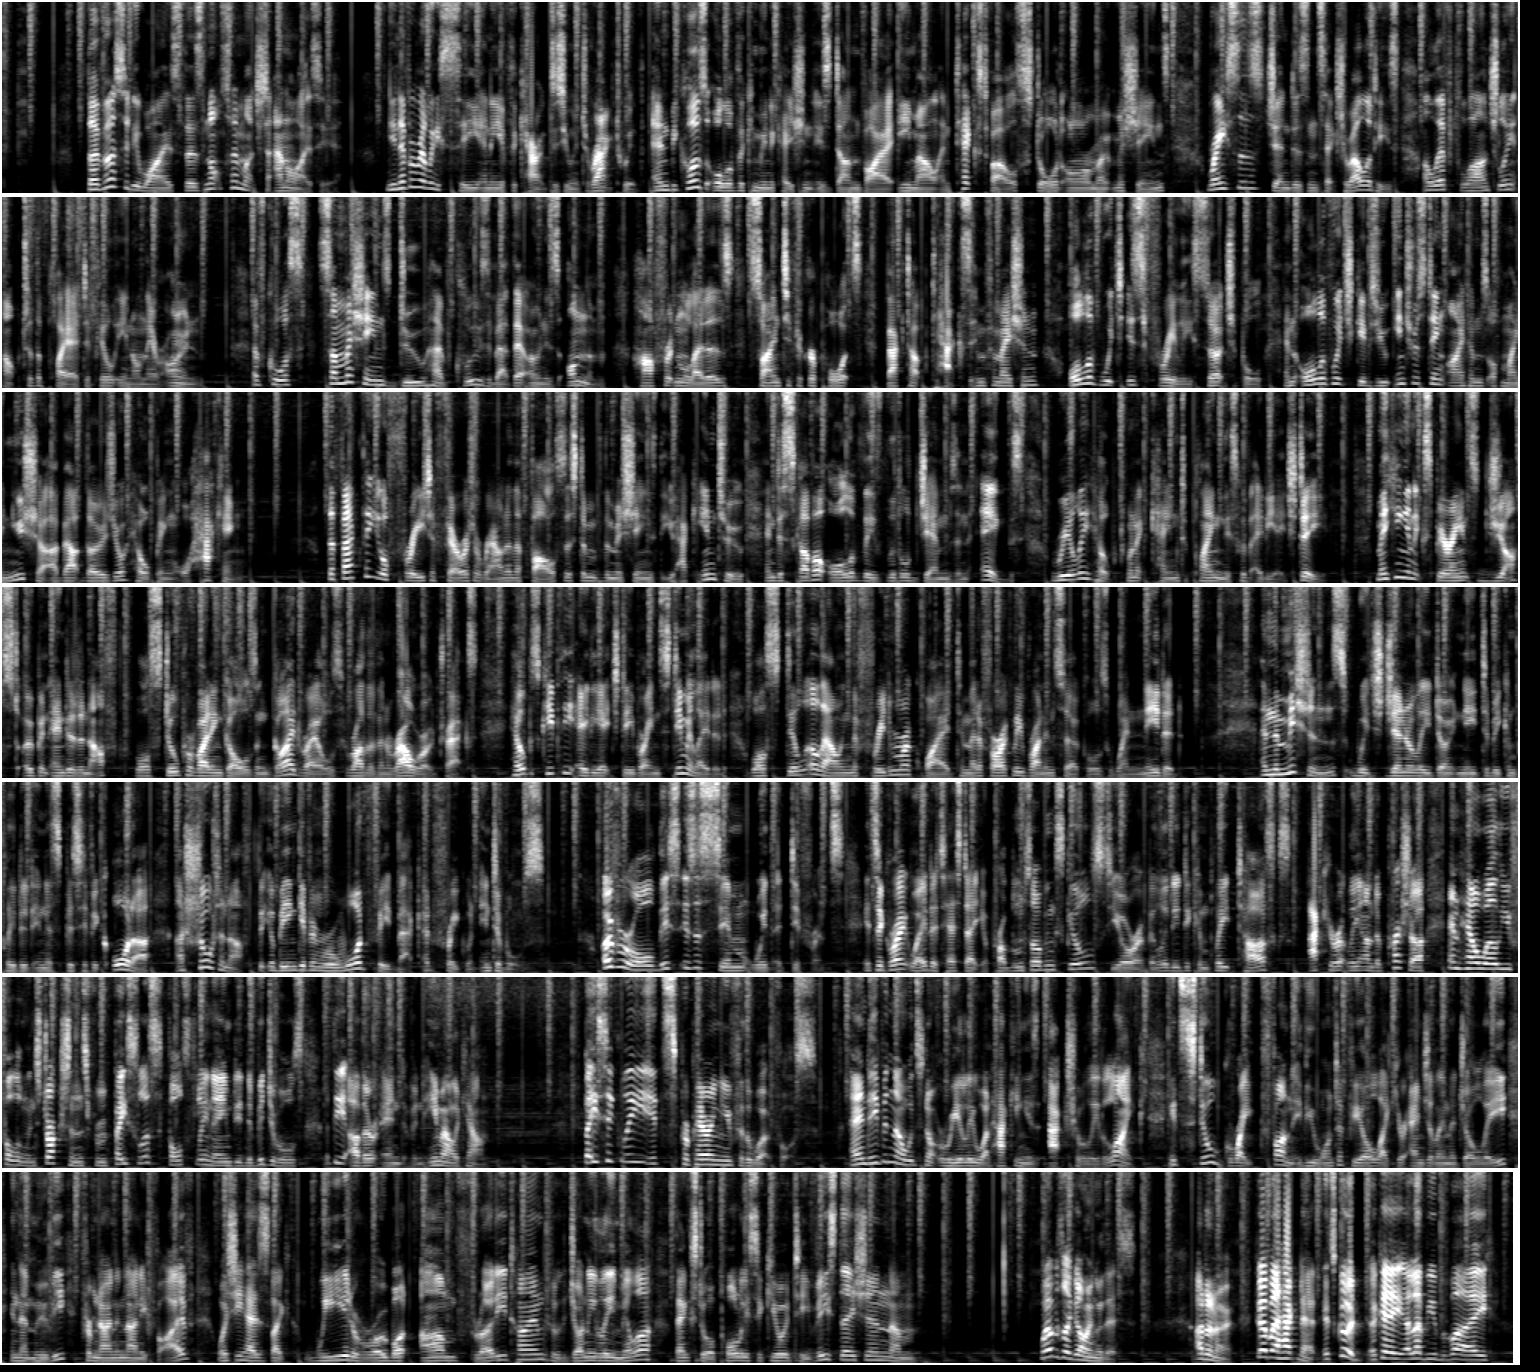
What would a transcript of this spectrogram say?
Diversity wise, there's not so much to analyse here. You never really see any of the characters you interact with, and because all of the communication is done via email and text files stored on remote machines, races, genders and sexualities are left largely up to the player to fill in on their own. Of course, some machines do have clues about their owners on them, half-written letters, scientific reports, backed up tax information, all of which is freely searchable, and all of which gives you interesting items of minutia about those you're helping or hacking. The fact that you're free to ferret around in the file system of the machines that you hack into and discover all of these little gems and eggs really helped when it came to playing this with ADHD. Making an experience just open-ended enough while still providing goals and guide rails rather than railroad tracks helps keep the ADHD brain stimulated while still allowing the freedom required to metaphorically run in circles when needed. And the missions, which generally don't need to be completed in a specific order, are short enough that you're being given reward feedback at frequent intervals. Overall, this is a sim with a difference. It's a great way to test out your problem solving skills, your ability to complete tasks accurately under pressure, and how well you follow instructions from faceless, falsely named individuals at the other end of an email account. Basically, it's preparing you for the workforce. And even though it's not really what hacking is actually like, it's still great fun if you want to feel like you're Angelina Jolie in that movie from 1995, where she has like weird robot arm flirty times with Jonny Lee Miller thanks to a poorly secured TV station. Um, where was I going with this? I don't know. Go buy Hacknet. It's good. Okay, I love you. Bye bye.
